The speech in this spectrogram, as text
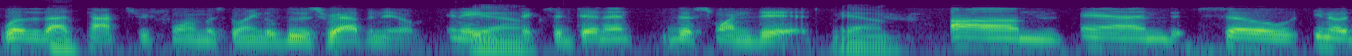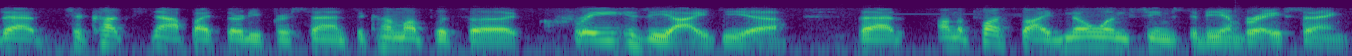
whether that tax reform was going to lose revenue. In '86, yeah. it didn't. This one did. Yeah. Um, and so, you know, that to cut SNAP by 30%, to come up with a crazy idea that, on the plus side, no one seems to be embracing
